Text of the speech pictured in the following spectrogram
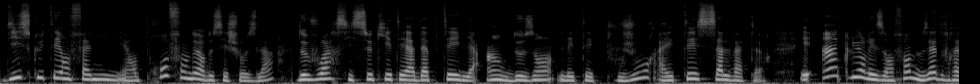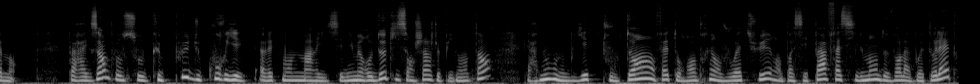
Discuter en famille et en profondeur de ces choses-là, de voir si ce qui était adapté il y a un ou deux ans l'était toujours, a été salvateur. Et inclure les enfants nous aide vraiment. Par exemple, on ne s'occupe plus du courrier avec mon mari. C'est numéro 2 qui s'en charge depuis longtemps, car nous, on oubliait tout le temps. En fait, on rentrait en voiture, on passait pas facilement devant la boîte aux lettres,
